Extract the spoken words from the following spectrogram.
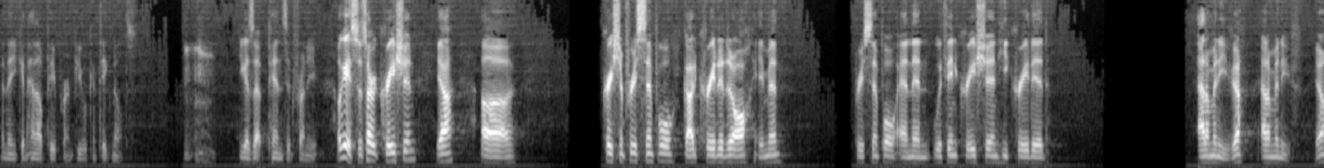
and then you can hand out paper, and people can take notes. you guys got pens in front of you. Okay, so start creation. Yeah. Uh, creation pretty simple. God created it all. Amen. Pretty simple. And then within creation, He created Adam and Eve. Yeah. Adam and Eve. Yeah.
